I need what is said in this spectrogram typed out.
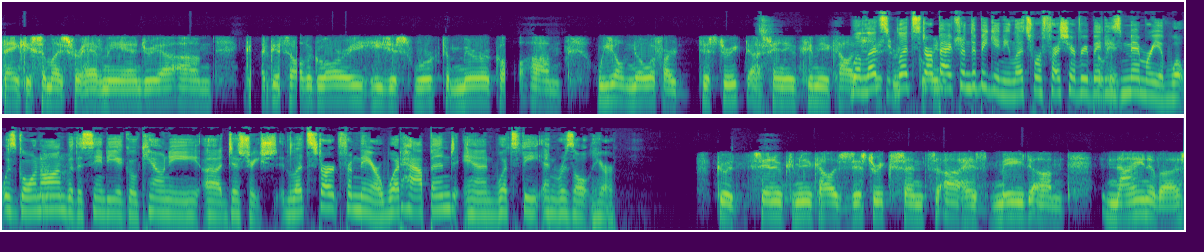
Thank you so much for having me, Andrea. Um, God gets all the glory. He just worked a miracle. Um, we don't know if our district, uh, San Diego Community College. Well, let's let's start going to- back from the beginning. Let's refresh everybody's Okay. memory of what was going on with the San Diego County uh, district. Let's start from there. What happened, and what's the end result here? Good. San Diego Community College District since uh, has made um, nine of us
